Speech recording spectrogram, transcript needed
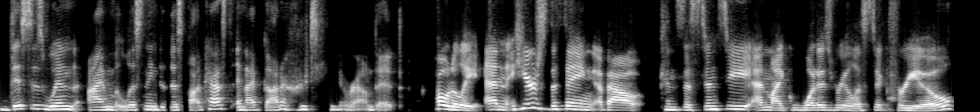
this is when I'm listening to this podcast and I've got a routine around it. Totally. And here's the thing about consistency and like what is realistic for you.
